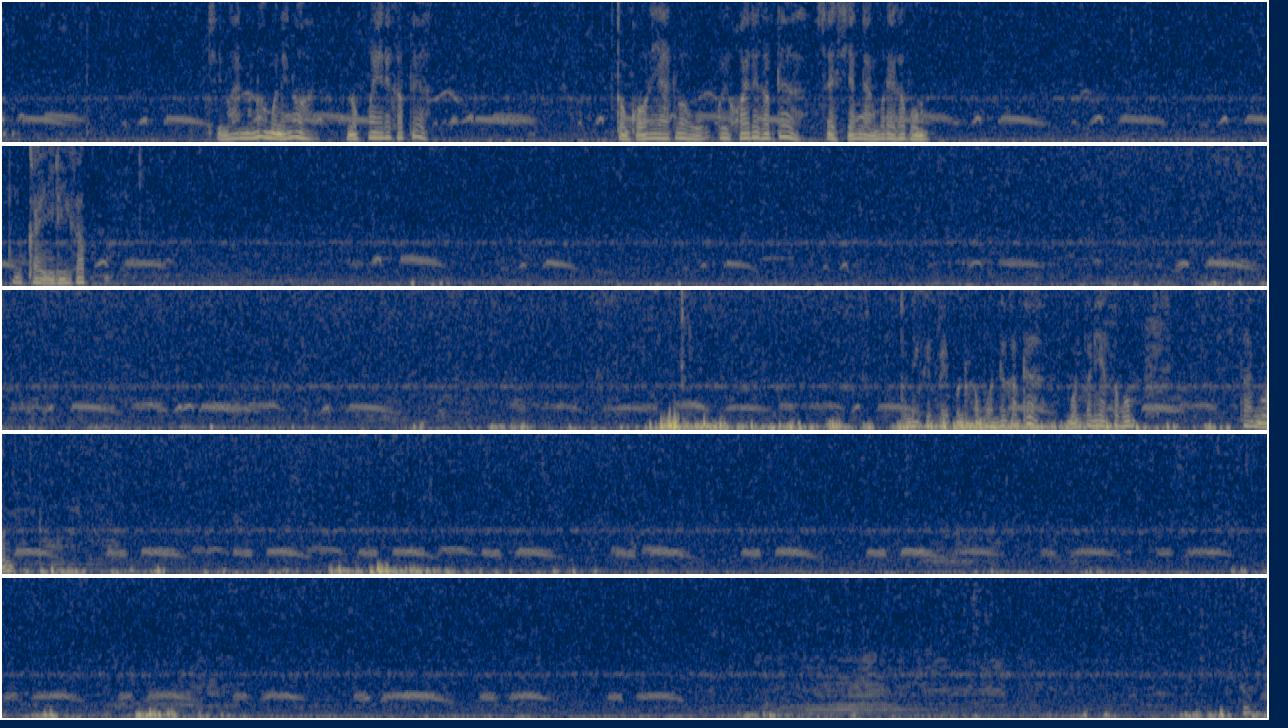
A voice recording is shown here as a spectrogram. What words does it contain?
สีมานมันนอกมือนี่นอกนกไม้นะครับเด้อต้องขออนุญาตว่าค่อยๆนะครับเด้อใส่เสียงดังไม่ได้ครับผมอยู่ไกลอีดีครับ ตอนนี้ขึ้นไปบนข้างบนนะครับเด้อบนกระเดียนครับผม ด้านบน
